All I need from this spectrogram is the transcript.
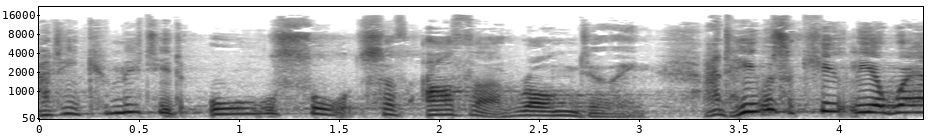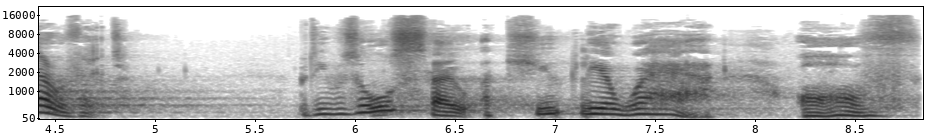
And he committed all sorts of other wrongdoing. And he was acutely aware of it. But he was also acutely aware of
